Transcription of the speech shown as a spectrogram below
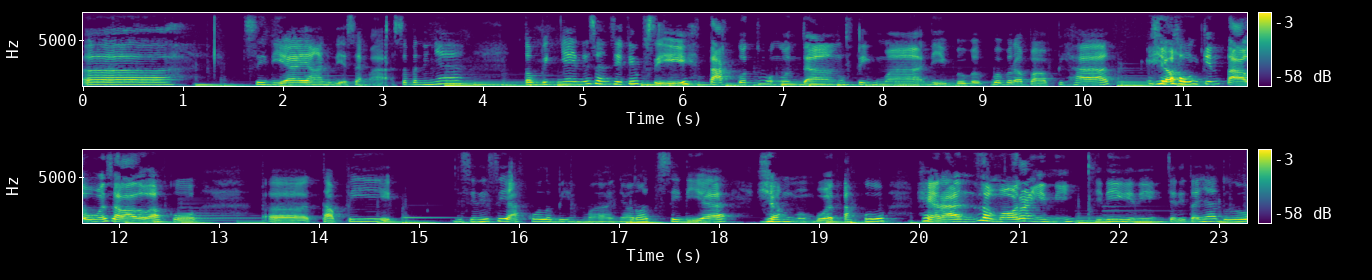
Eh si dia yang ada di SMA. Sebenarnya topiknya ini sensitif sih. Takut mengundang stigma di bebe- beberapa pihak yang mungkin tahu masa lalu aku. Eh, tapi di sini sih aku lebih menyorot si dia yang membuat aku heran sama orang ini. Jadi gini, ceritanya dulu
